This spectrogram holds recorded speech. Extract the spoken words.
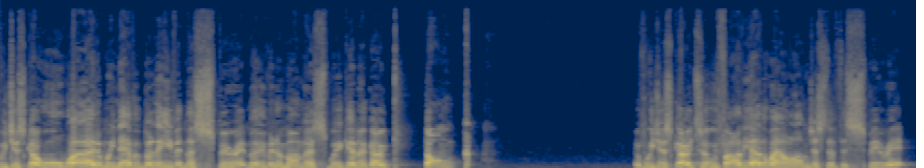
We just go all word and we never believe in the Spirit moving among us, we're going to go donk. If we just go too far the other way, well, I'm just of the Spirit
